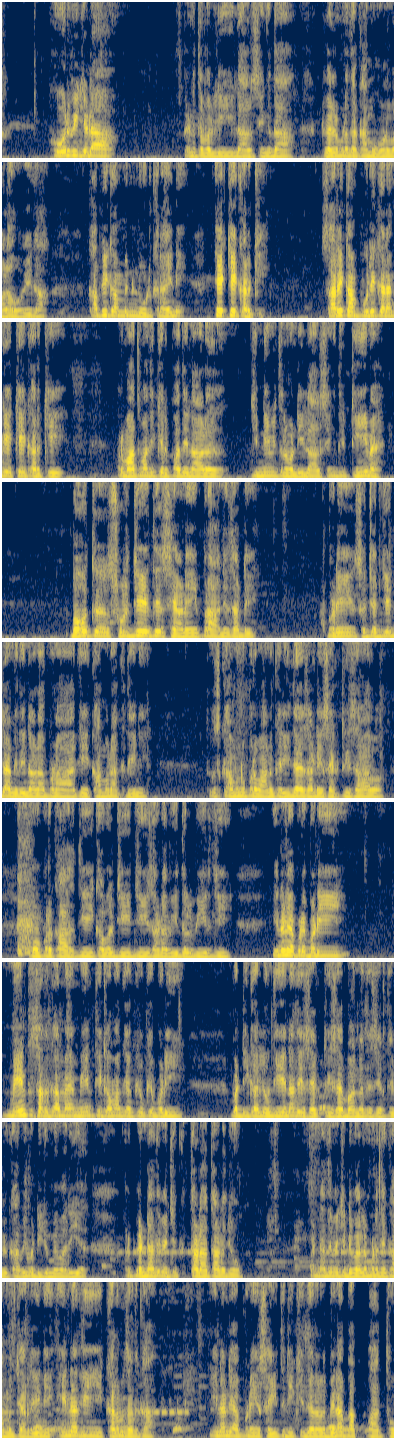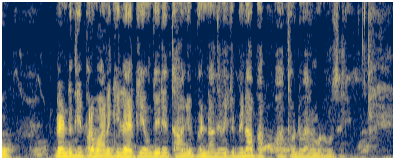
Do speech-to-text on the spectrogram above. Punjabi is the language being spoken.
ਹੋਰ ਵੀ ਜਿਹੜਾ ਪਿੰਡ ਤਵੱਲੀ ਲਾਲ ਸਿੰਘ ਦਾ ਡਿਵੈਲਪਮੈਂਟ ਦਾ ਕੰਮ ਹੋਣ ਵਾਲਾ ਹੋਵੇਗਾ, ਕਾਫੀ ਕੰਮ ਮੈਨੂੰ ਨੋਟ ਕਰਾਏ ਨੇ। ਇੱਕ ਇੱਕ ਕਰਕੇ, ਸਾਰੇ ਕੰਮ ਪੂਰੇ ਕਰਾਂਗੇ ਇੱਕ ਇੱਕ ਕਰਕੇ, ਪਰਮਾਤਮਾ ਦੀ ਕਿਰਪਾ ਦੇ ਨਾਲ ਜਿੰਨੀ ਵੀ ਤਲਵੰਡੀ ਲਾਲ ਸਿੰਘ ਦੀ ਟੀਮ ਹੈ, ਬਹੁਤ ਸੁਲਝੇ ਤੇ ਸਿਆਣੇ ਭਰਾ ਨੇ ਸਾਡੇ। ਬੜੇ ਸੁਚੱਜੇ ਢੰਗ ਦੇ ਨਾਲ ਆਪਣਾ ਆ ਕੇ ਕੰਮ ਰੱਖਦੇ ਨੇ। ਤੇ ਉਸ ਕੰਮ ਨੂੰ ਪ੍ਰਵਾਨ ਕਰੀਦਾ ਸਾਡੇ ਸੈਕਟਰੀ ਸਾਹਿਬ, ਓਮ ਪ੍ਰਕਾਸ਼ ਜੀ, ਕਵਲਜੀਤ ਜੀ, ਸਾਡਾ ਵੀਰ ਦਲਵੀਰ ਜੀ। ਇਹਨਾਂ ਨੇ ਆਪਣੇ ਬੜੀ ਮਿਹਨਤ ਸਦਕਾ ਮੈਂ ਮਿਹਨਤੀ ਕਹਾਂ ਕਿਉਂਕਿ ਬੜੀ ਵੱਡੀ ਗੱਲ ਹੁੰਦੀ ਹੈ, ਇਹਨਾਂ ਦੇ ਸੈਕਟਰੀ ਸਾਹਿਬਾਨਾਂ ਦੇ ਸਿਰ ਤੇ ਵੀ ਕਾਫੀ ਵੱਡੀ ਜ਼ਿੰਮੇਵਾਰੀ ਹੈ। ਪਰ ਪਿੰਡਾਂ ਦੇ ਵਿੱਚ ਧੜਾ ਧੜ ਜੋ ਪਿੰਡਾਂ ਦੇ ਵਿੱਚ ਡਿਵੈਲਪਮੈਂਟ ਦੇ ਕੰਮ ਚੱਲ ਰਹੇ ਨੇ, ਇਹਨਾਂ ਦੀ ਕਲਮ ਸਦਕਾ ਇਹਨਾਂ ਨੇ ਆਪਣੇ ਸਹੀ ਤਰੀਕੇ ਦੇ ਨਾਲ ਬਿਨਾਂ ਪੱਖਪਾਤ ਤੋਂ ਪਿੰਡ ਦੀ ਪ੍ਰਵਾਨਗੀ ਲੈ ਕੇ ਆਉਂਦੇ ਨੇ, ਤਾਂ ਜੋ ਪਿੰਡਾਂ ਦੇ ਵਿੱਚ ਬਿਨਾਂ ਪੱਖਪਾਤ ਤੋਂ ਡਿਵੈਲਪਮੈਂਟ ਹੋ ਸਕੇ।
